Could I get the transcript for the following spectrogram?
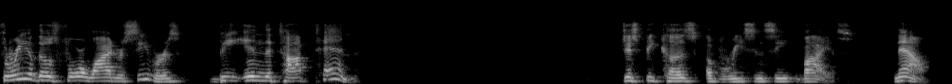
3 of those 4 wide receivers be in the top 10 just because of recency bias. Now,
